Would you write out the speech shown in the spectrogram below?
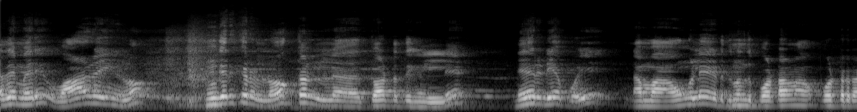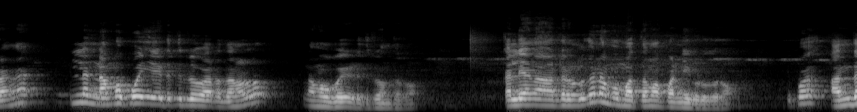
அதே மாதிரி வாழைங்களும் இங்கே இருக்கிற லோக்கல் தோட்டத்துங்களிலே நேரடியாக போய் நம்ம அவங்களே எடுத்துகிட்டு வந்து போட்டாலும் போட்டுடுறாங்க. இல்லை நம்ம போய் எடுத்துகிட்டு வரதுனாலும் நம்ம போய் எடுத்துகிட்டு வந்துடுறோம். கல்யாண ஆர்டர்களுக்கு நம்ம மொத்தமாக பண்ணி கொடுக்குறோம். இப்போ அந்த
